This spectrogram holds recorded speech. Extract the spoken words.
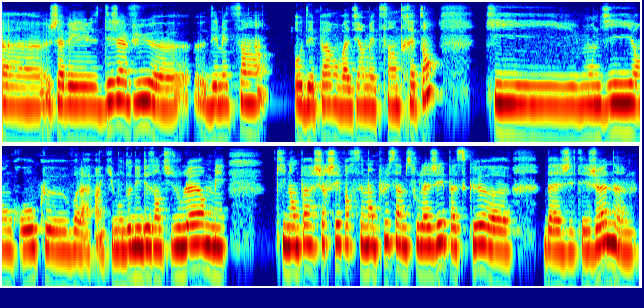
Euh, j'avais déjà vu euh, des médecins, au départ, on va dire médecins traitants, qui m'ont dit en gros que voilà, enfin, qui m'ont donné des antidouleurs, mais qui n'ont pas cherché forcément plus à me soulager parce que euh, bah, j'étais jeune.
